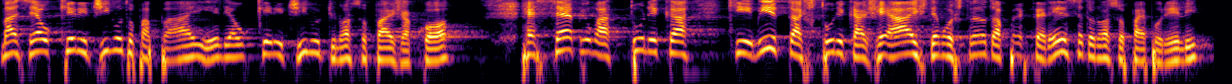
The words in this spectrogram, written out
mas é o queridinho do papai, ele é o queridinho de nosso pai Jacó. Recebe uma túnica que imita as túnicas reais, demonstrando a preferência do nosso pai por ele.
